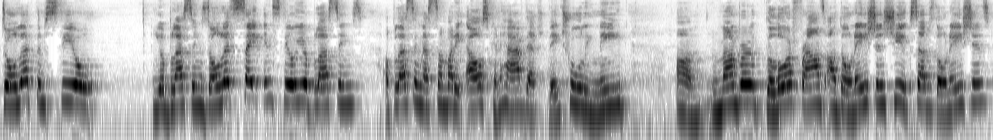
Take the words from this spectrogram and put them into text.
Don't let them steal your blessings. Don't let Satan steal your blessings. A blessing that somebody else can have that they truly need. Um, remember, the Lord frowns on donations. She accepts donations.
